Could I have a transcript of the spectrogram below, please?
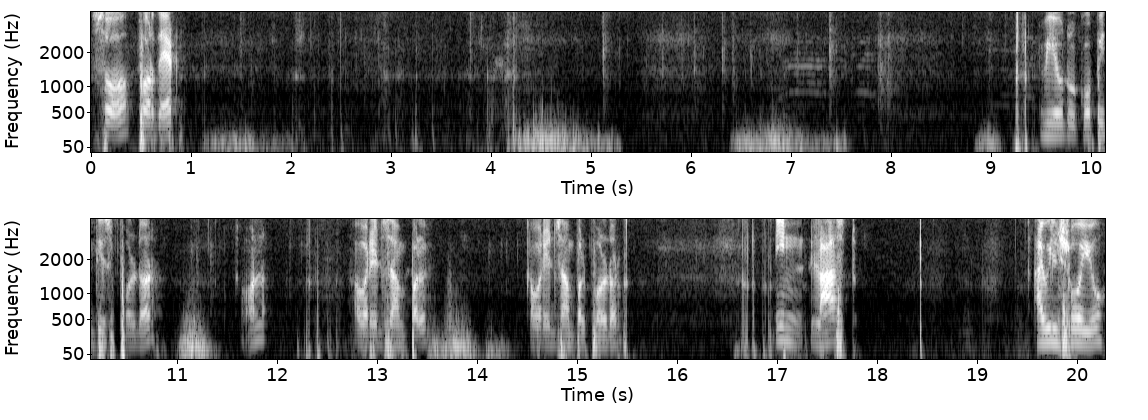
So for that we have to copy this folder on our example our example folder. In last i will show you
